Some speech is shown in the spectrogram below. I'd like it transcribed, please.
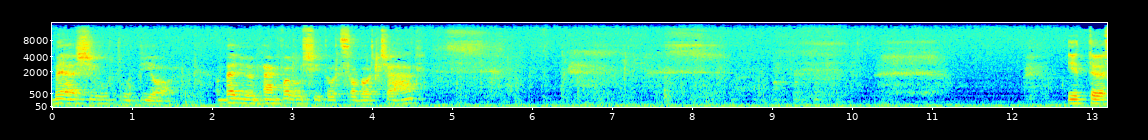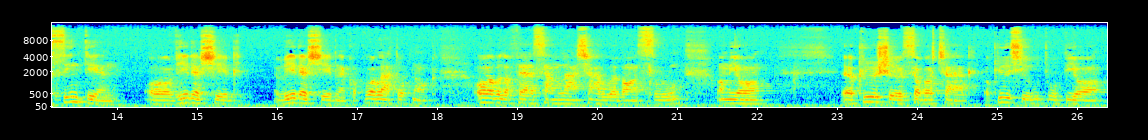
belső utópia? a belül valósított szabadság, itt szintén a véresség, vérességnek, a korlátoknak arról a felszámolásáról van szó, ami a külső szabadság, a külső utópia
